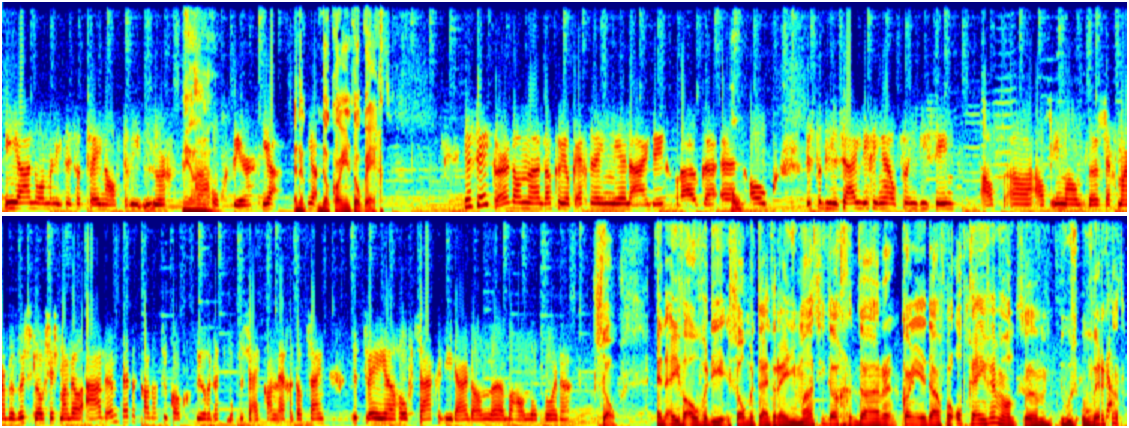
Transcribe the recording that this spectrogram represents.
Ja, normaliter is dat 2,5, 3 uur Ja, ja. ongeveer. Ja. En dan, ja. dan kan je het ook echt. Jazeker, dan, eh, dan kun je ook echt reanimerende AED gebruiken. En ook de stabiele zijliggingen, of in die zin als, eh, als iemand zeg maar bewusteloos is, maar wel ademt. Hè, dat kan natuurlijk ook gebeuren dat je hem op de zij kan leggen. Dat zijn de twee hoofdzaken die daar dan eh, behandeld worden. Zo. En even over die zomertijd reanimatiedag. Daar kan je je daarvoor opgeven. Want ehm, hoe, hoe werkt Ja. dat?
